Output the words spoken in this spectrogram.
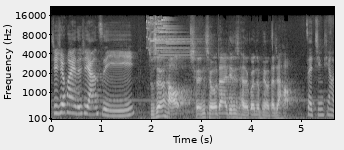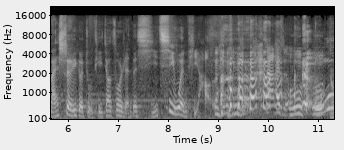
继续欢迎的是杨子怡，主持人好，全球大爱电视台的观众朋友大家好。在今天来设一个主题，叫做人的习气问题。好了，大家开始呜呜，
